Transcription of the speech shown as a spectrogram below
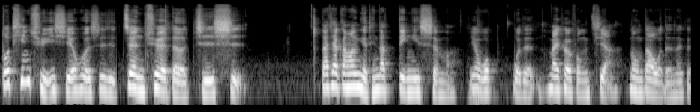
多听取一些或者是正确的知识。大家刚刚有听到“叮”一声吗？因为我我的麦克风架弄到我的那个，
